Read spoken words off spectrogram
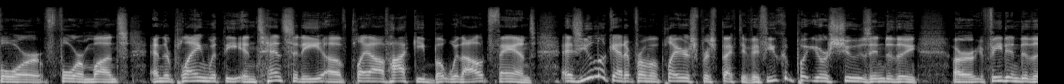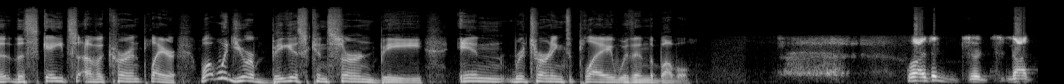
for four months, and they're playing with the intensity of playoff hockey, but without fans. As you look at it from a player's perspective, if you could put your shoes into the or feet into the, the skates of a current player, what would your biggest concern be in returning to play within the bubble? Well, I think not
